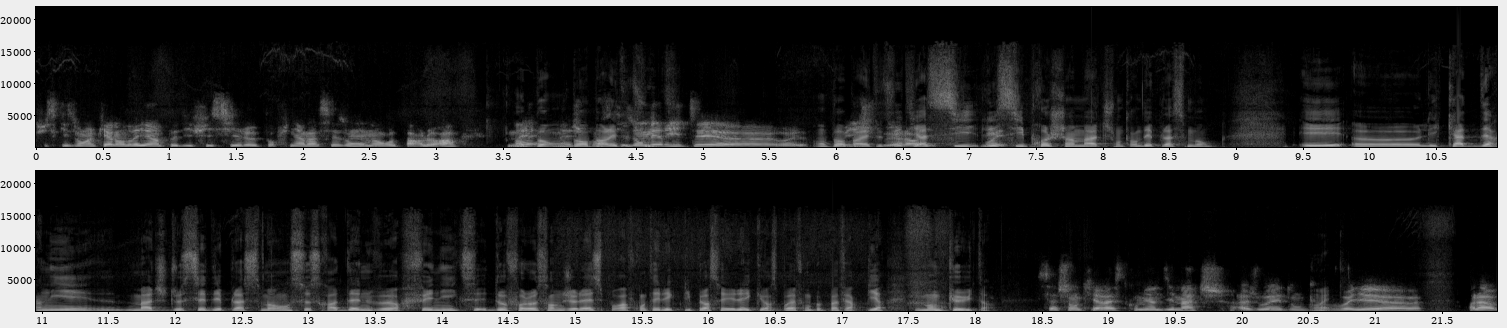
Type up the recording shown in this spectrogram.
puisqu'ils ont un calendrier un peu difficile pour finir la saison, on en reparlera. Mais, on peut, on en parler tout de suite. Mérité, ouais, on peut en parler tout de suite. il y a six, les six prochains matchs sont en déplacement. Et euh, les quatre derniers matchs de ces déplacements, ce sera Denver, Phoenix et deux fois Los Angeles pour affronter les Clippers et les Lakers. Bref, on peut pas faire pire. Il manque que Utah. Sachant qu'il reste combien 10 matchs à jouer. Donc vous voyez, euh, voilà,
